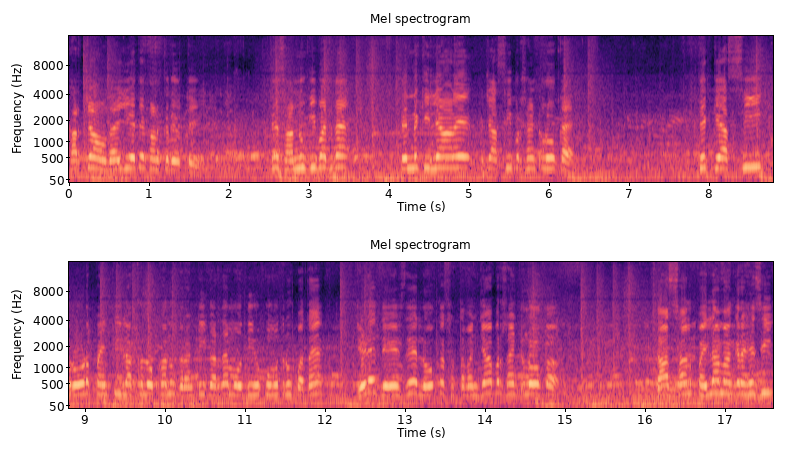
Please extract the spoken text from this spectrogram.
ਖਰਚਾ ਆਉਂਦਾ ਜੀ ਇਹ ਤੇ ਕਣਕ ਦੇ ਉੱਤੇ। ਤੇ ਸਾਨੂੰ ਕੀ ਬਚਦਾ? ਹੈ? ਤਿੰਨ ਕਿੱਲਿਆਂ ਵਾਲੇ 85% ਲੋਕ ਹੈ। ਤੇ 81 ਕਰੋੜ 35 ਲੱਖ ਲੋਕਾਂ ਨੂੰ ਗਰੰਟੀ ਕਰਦਾ ਮੋਦੀ ਹਕੂਮਤ ਨੂੰ ਪਤਾ ਹੈ। ਜਿਹੜੇ ਦੇਸ਼ ਦੇ ਲੋਕ 57% ਲੋਕ 10 ਸਾਲ ਪਹਿਲਾਂ ਮੰਗ ਰਹੇ ਸੀ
